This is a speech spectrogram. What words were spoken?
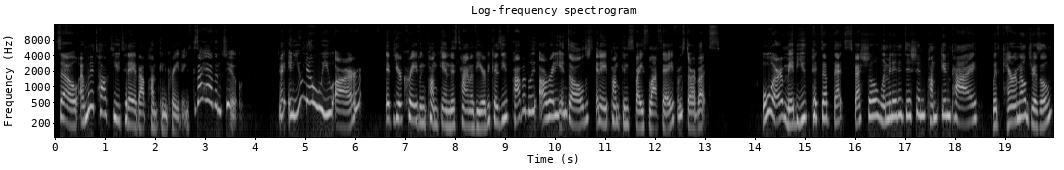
So I'm going to talk to you today about pumpkin cravings because I have them too. Right? And you know who you are if you're craving pumpkin this time of year because you've probably already indulged in a pumpkin spice latte from Starbucks or maybe you've picked up that special limited edition pumpkin pie with caramel drizzle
